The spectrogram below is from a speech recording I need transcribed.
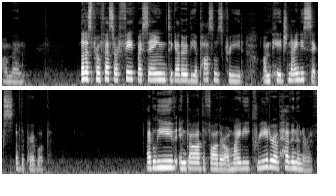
Amen. Let us profess our faith by saying together the Apostles' Creed on page 96 of the Prayer Book. I believe in God the Father Almighty, creator of heaven and earth.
